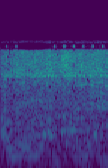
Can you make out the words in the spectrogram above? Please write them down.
I'm not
